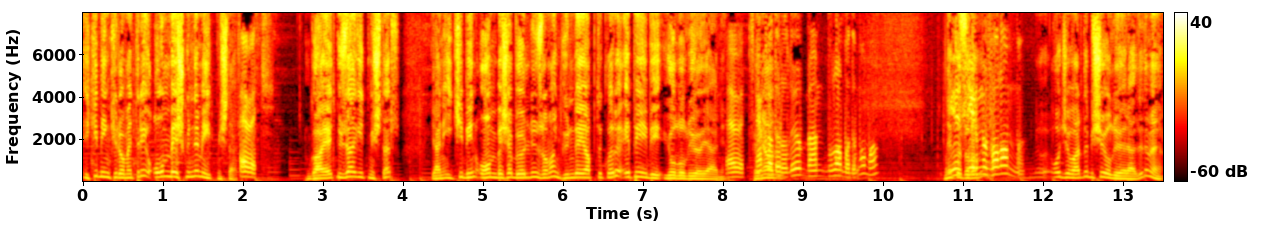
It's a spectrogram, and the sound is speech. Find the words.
2000 kilometreyi 15 günde mi gitmişler? Evet. Gayet güzel gitmişler. Yani 2015'e böldüğün zaman günde yaptıkları epey bir yol oluyor yani. Evet. Fena ne kadar oluyor ben bulamadım ama. Ne kadar 120 oluyor? falan mı? O civarda bir şey oluyor herhalde değil mi?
